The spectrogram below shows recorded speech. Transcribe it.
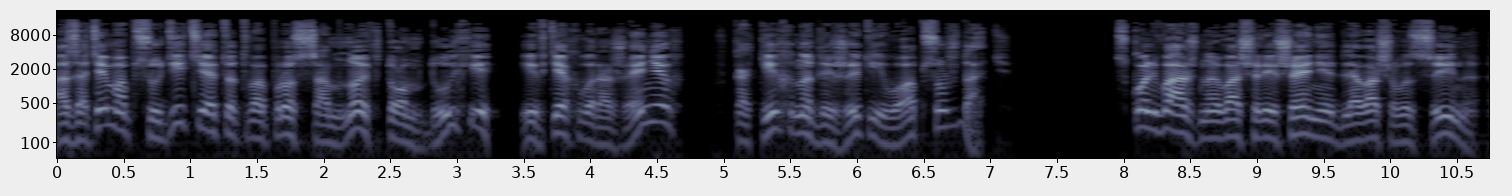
а затем обсудите этот вопрос со мной в том духе и в тех выражениях, в каких надлежит его обсуждать. Сколь важно ваше решение для вашего сына,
